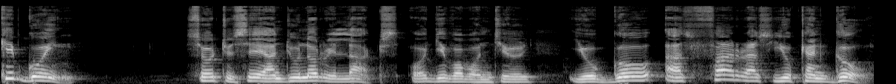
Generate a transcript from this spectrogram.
Keep going so to say, and do not relax or give up until you go as far as you can go.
